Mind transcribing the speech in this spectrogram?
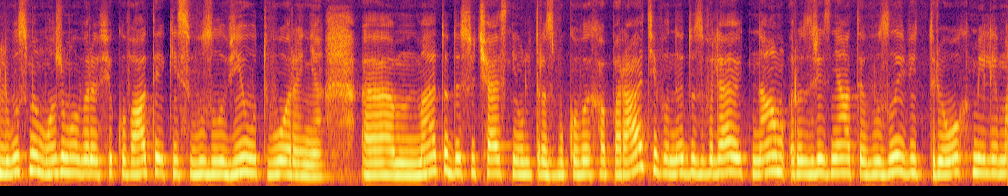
Плюс ми можемо верифікувати якісь вузлові утворення. Е, Методи сучасні ультразвукових апаратів вони дозволяють нам розрізняти вузли від 3 мм,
